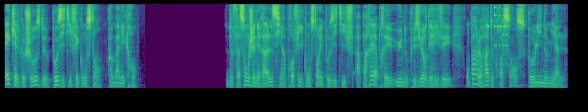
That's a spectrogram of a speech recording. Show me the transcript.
est quelque chose de positif et constant, comme à l'écran. De façon générale, si un profil constant et positif apparaît après une ou plusieurs dérivées, on parlera de croissance polynomiale.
